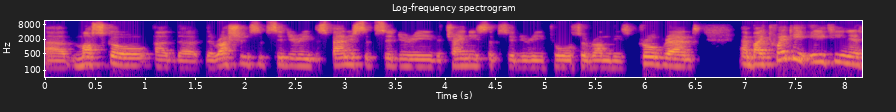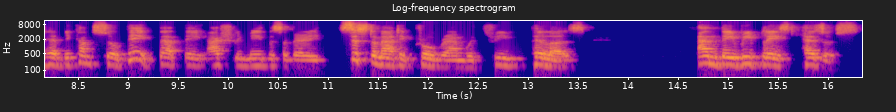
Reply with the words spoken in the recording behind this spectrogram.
uh, Moscow, uh, the, the Russian subsidiary, the Spanish subsidiary, the Chinese subsidiary to also run these programs. And by 2018, it had become so big that they actually made this a very systematic program with three pillars. And they replaced Jesus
